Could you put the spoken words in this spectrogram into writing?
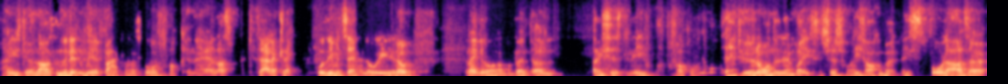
How you doing, lads? And they didn't wave back. And I was going, "Fucking hell, that's pathetic." Like, wouldn't even say hello to you, you know. And I get on up a bit, and I says to me, "What the fuck? What are they doing?" One of them boys. It's just, "What are you talking about?" And these four lads are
